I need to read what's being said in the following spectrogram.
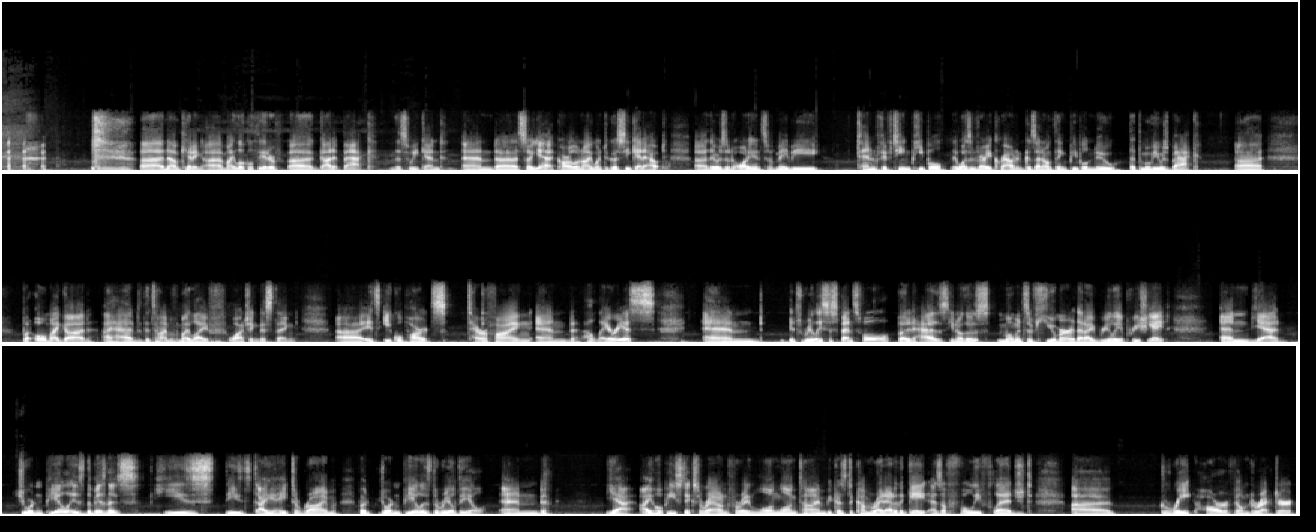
Uh, no, I'm kidding. Uh, my local theater uh, got it back this weekend, and uh, so yeah, Carlo and I went to go see Get Out. Uh, there was an audience of maybe 10, 15 people. It wasn't very crowded because I don't think people knew that the movie was back. But oh my god, I had the time of my life watching this thing. Uh, it's equal parts terrifying and hilarious, and it's really suspenseful, but it has you know those moments of humor that I really appreciate. And yeah, Jordan Peele is the business. He's he's I hate to rhyme, but Jordan Peele is the real deal. And yeah, I hope he sticks around for a long, long time because to come right out of the gate as a fully fledged, uh, great horror film director,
